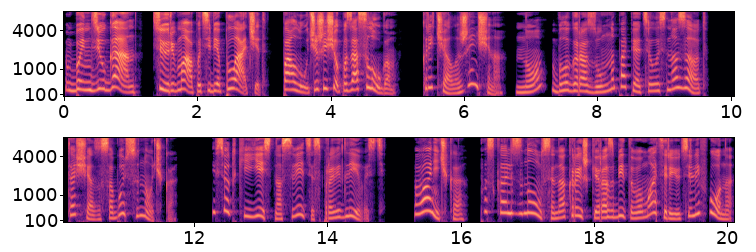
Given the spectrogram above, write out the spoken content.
«Бандюган! Тюрьма по тебе плачет! Получишь еще по заслугам!» кричала женщина, но благоразумно попятилась назад, таща за собой сыночка. И все-таки есть на свете справедливость. Ванечка поскользнулся на крышке разбитого матерью телефона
